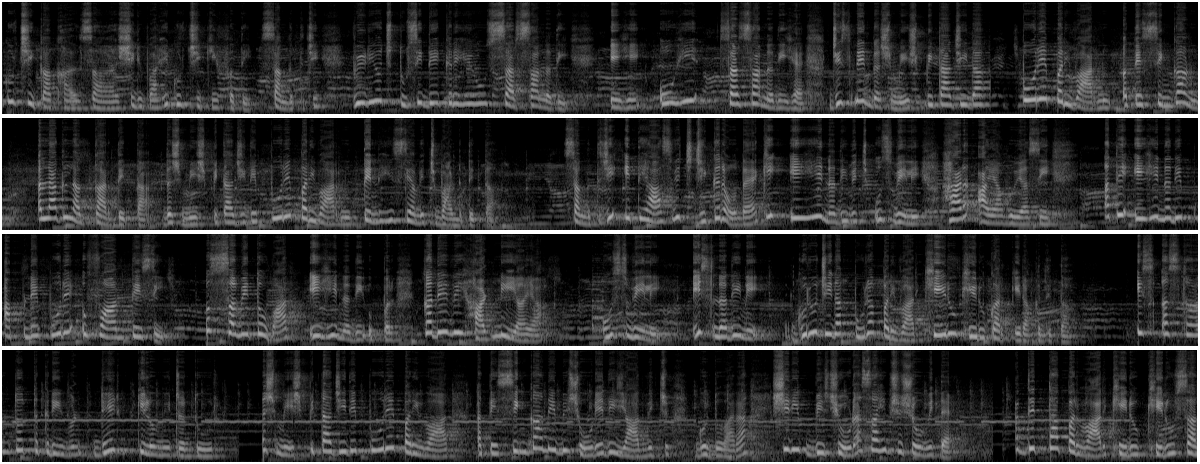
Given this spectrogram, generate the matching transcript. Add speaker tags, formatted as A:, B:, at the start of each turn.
A: ਵਾਹਿਗੁਰੂ ਜੀ ਕਾ ਖਾਲਸਾ, ਸ੍ਰੀ ਵਾਹਿਗੁਰੂ ਜੀ ਕੀ ਫਤਿਹ। ਸੰਗਤ ਜੀ, ਵੀਡੀਓ 'ਚ ਤੁਸੀਂ ਦੇਖ ਰਹੇ ਹੋ ਸਰਸਾ ਨਦੀ। ਇਹ ਉਹੀ ਸਰਸਾ ਨਦੀ ਹੈ ਜਿਸ ਨੇ ਦਸ਼ਮੇਸ਼ ਪਿਤਾ ਜੀ ਦਾ ਪੂਰੇ ਪਰਿਵਾਰ ਨੂੰ ਅਤੇ ਸਿੰਘਾਂ ਨੂੰ ਅਲੱਗ-ਅਲੱਗ ਕਰ ਦਿੱਤਾ। ਦਸ਼ਮੇਸ਼ ਪਿਤਾ ਜੀ ਦੇ ਪੂਰੇ ਪਰਿਵਾਰ ਨੂੰ ਤਿੰਨ ਹਿੱਸਿਆਂ ਵਿੱਚ ਵੰਡ ਦਿੱਤਾ। ਸੰਗਤ ਜੀ, ਇਤਿਹਾਸ ਵਿੱਚ ਜ਼ਿਕਰ ਆਉਂਦਾ ਹੈ ਕਿ ਇਹ ਨਦੀ ਵਿੱਚ ਉਸ ਵੇਲੇ ਹੜ੍ਹ ਆਇਆ ਹੋਇਆ ਸੀ ਅਤੇ ਇਹ ਨਦੀ ਆਪਣੇ ਪੂਰੇ ਉਫਾਨ ਤੇ ਸੀ। ਉਸ ਸਮੇਂ ਤੋਂ ਬਾਅਦ ਇਹ ਨਦੀ ਉੱਪਰ ਕਦੇ ਵੀ ਹੜ੍ਹ ਨਹੀਂ ਆਇਆ। ਉਸ ਵੇਲੇ ਇਸ ਨਦੀ ਨੇ ਗੁਰੂ ਜੀ ਦਾ ਪੂਰਾ ਪਰਿਵਾਰ ਖੇਰੂ ਖੇਰੂ ਕਰਕੇ ਰੱਖ ਦਿੱਤਾ। ਇਸ ਅਸਥਾਨ ਤੋਂ ਤਕਰੀਬਨ 1.5 ਕਿਲੋਮੀਟਰ ਦੂਰ ਦਸ਼ਮੇਸ਼ ਪਿਤਾ ਜੀ ਦੇ ਪੂਰੇ ਪਰਿਵਾਰ ਅਤੇ ਸਿੰਘਾਂ ਦੇ ਵਿਛੋੜੇ ਦੀ ਯਾਦ ਵਿੱਚ ਗੁਰਦੁਆਰਾ ਸ਼੍ਰੀ ਵਿਛੋੜਾ ਸਾਹਿਬ ਸ਼ਸ਼ੋਭਿਤ ਹੈ। ਦਿੱਤਾ ਪਰਿਵਾਰ ਖੇਰੂ ਖੇਰੂ ਸਰ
